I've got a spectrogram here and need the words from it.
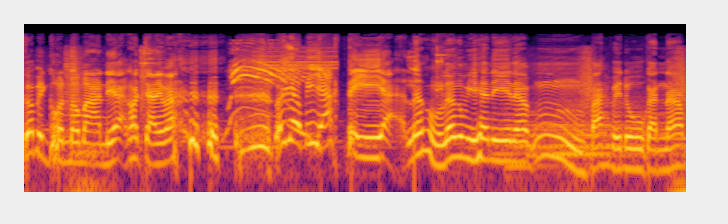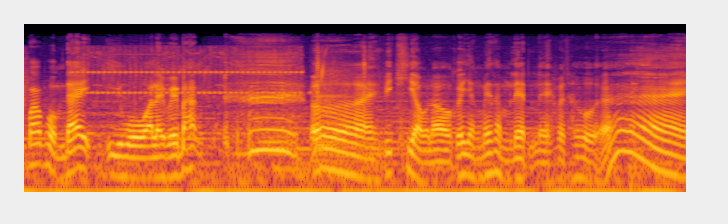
ก็เป็นคนประมาณเนี้ยเข้าใจปะก็ยังไม่ยากตีอะ เรื่องของเรื่องก็มีแค่นี้นะครับ อืมไปไปดูกันนะว่าผมได้อีโวอะไรไปบ้าง เอ้ยพี่เขียวเราก็ยังไม่สำเร็จเลยพะโถเอ้ย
